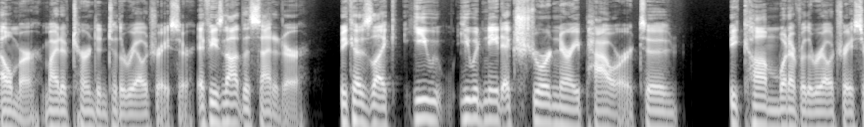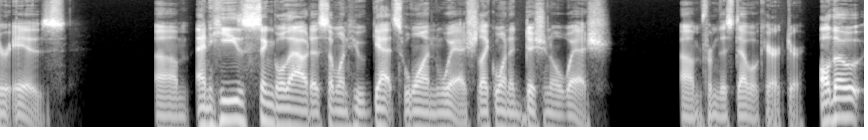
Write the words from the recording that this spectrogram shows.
Elmer might have turned into the rail tracer if he's not the senator, because like he he would need extraordinary power to become whatever the rail tracer is. Um, and he's singled out as someone who gets one wish, like one additional wish, um, from this devil character. Although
